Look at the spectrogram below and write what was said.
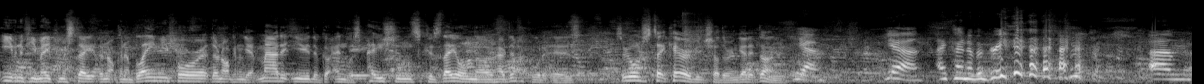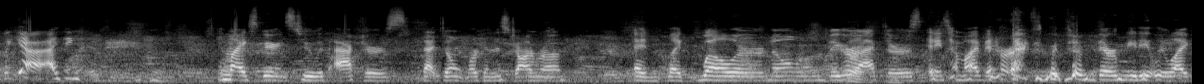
even if you make a mistake, they're not going to blame you for it, they're not going to get mad at you, they've got endless patience because they all know how difficult it is. So we all just take care of each other and get it done. Yeah. Yeah, I kind of agree. um, but yeah, I think in my experience too with actors that don't work in this genre and like well or known bigger Right. actors, anytime I've interacted with them, they're immediately like,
